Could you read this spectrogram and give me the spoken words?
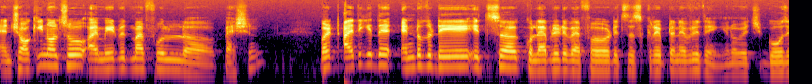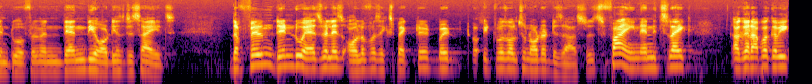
and shocking also I made with my full passion but I think it the end of the day it's a collaborative effort it's a script and everything you know which goes into a film and then the audience decides the film didn't do as well as all of us expected but it was also not a disaster it's fine and it's like अगर आपका कभी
